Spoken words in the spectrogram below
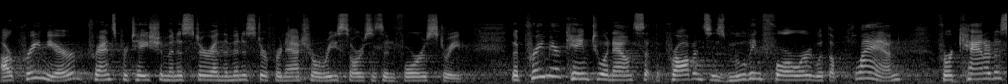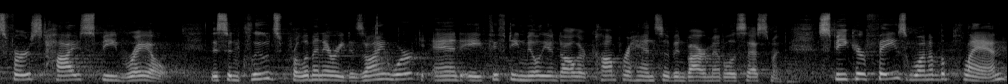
our Premier, Transportation Minister, and the Minister for Natural Resources and Forestry. The Premier came to announce that the province is moving forward with a plan for Canada's first high-speed rail. This includes preliminary design work and a $15 million comprehensive environmental assessment. Speaker, phase one of the plan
